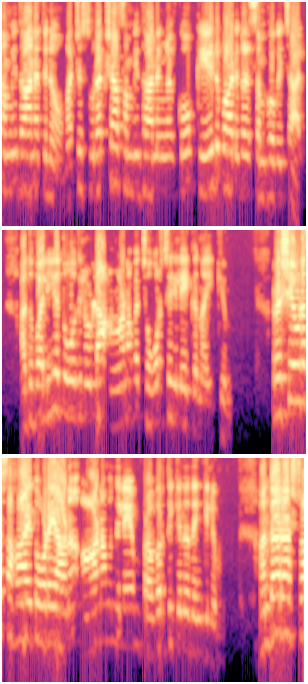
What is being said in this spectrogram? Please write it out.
സംവിധാനത്തിനോ മറ്റ് സുരക്ഷാ സംവിധാനങ്ങൾക്കോ കേടുപാടുകൾ സംഭവിച്ചാൽ അത് വലിയ തോതിലുള്ള ആണവ ചോർച്ചയിലേക്ക് നയിക്കും. റഷ്യയുടെ സഹായത്തോടെയാണ് ആണവ നിലയം പ്രവർത്തിക്കുന്നതെങ്കിലും അന്താരാഷ്ട്ര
